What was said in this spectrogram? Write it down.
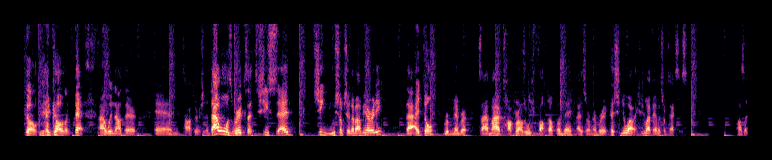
go, yeah, go." I was like that. I went out there and talked to her. That one was weird because she said she knew some shit about me already that I don't remember. So I might have talked to her. I was really fucked up one day. I just remember it because she knew she knew my family's from Texas. I was like,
